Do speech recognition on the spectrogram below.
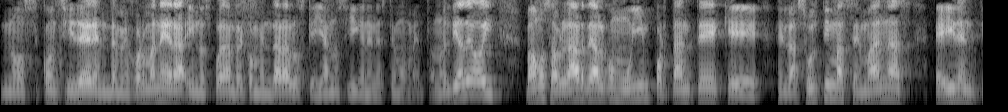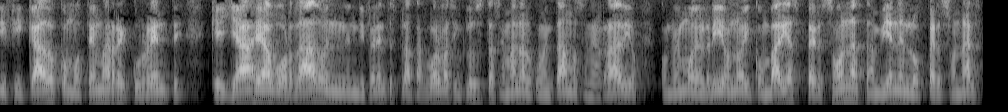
nos consideren de mejor manera y nos puedan recomendar a los que ya nos siguen en este momento. ¿no? El día de hoy vamos a hablar de algo muy importante que en las últimas semanas he identificado como tema recurrente, que ya he abordado en, diferentes plataformas, incluso esta semana lo comentábamos en el radio con Memo del Río, ¿no? y con varias personas también en lo personal.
